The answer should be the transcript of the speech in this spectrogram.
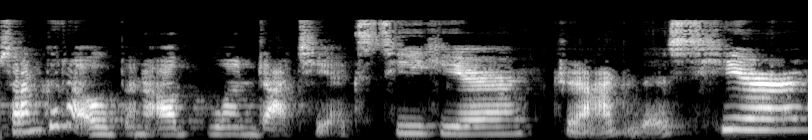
So I'm going to open up one.txt here, drag this here.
